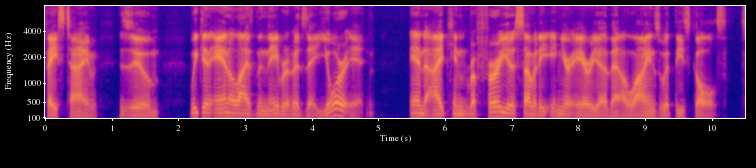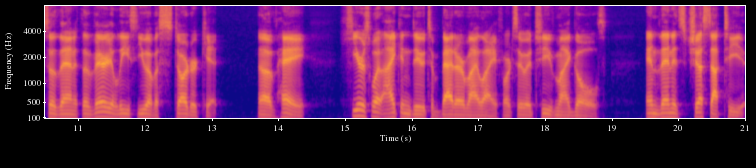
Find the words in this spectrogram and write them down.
FaceTime, Zoom. We can analyze the neighborhoods that you're in and I can refer you to somebody in your area that aligns with these goals. So then, at the very least, you have a starter kit of, hey, here's what I can do to better my life or to achieve my goals. And then it's just up to you.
